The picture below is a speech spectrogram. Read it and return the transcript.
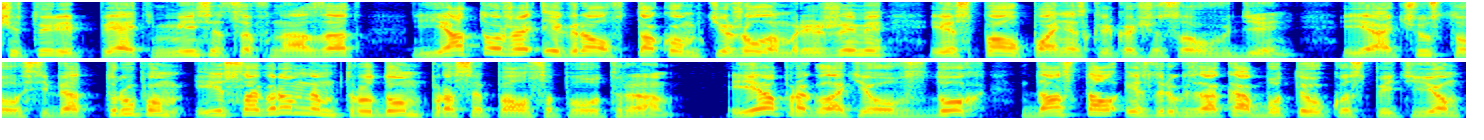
4-5 месяцев назад я тоже играл в таком тяжелом режиме и спал по несколько часов в день. Я чувствовал себя трупом и с огромным трудом просыпался по утрам. Я проглотил вздох, достал из рюкзака бутылку с питьем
